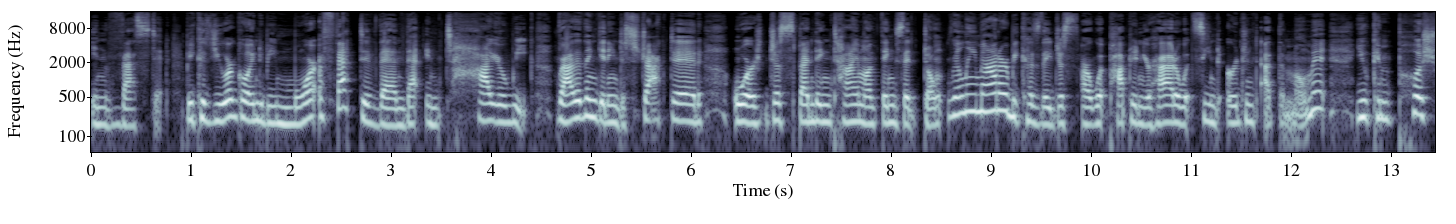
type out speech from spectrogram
invested because you are going to be more effective than that entire week rather than getting distracted or just spending time on things that don't really matter because they just are what popped in your head or what seemed urgent at the moment. You can push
